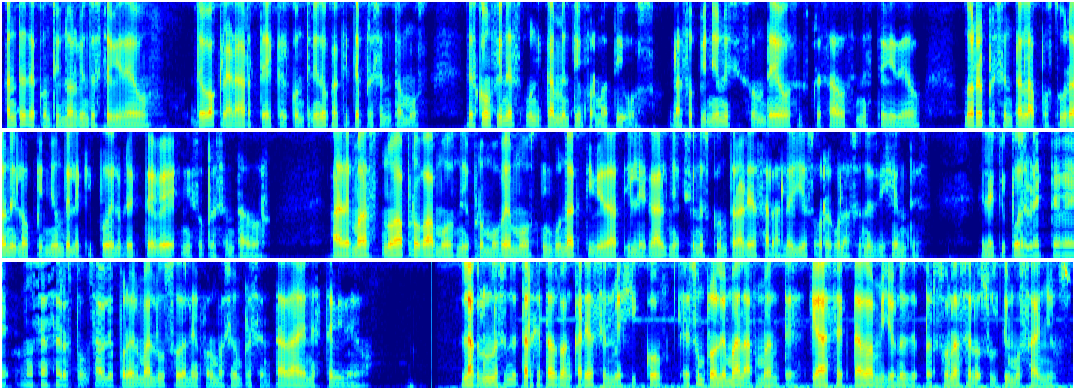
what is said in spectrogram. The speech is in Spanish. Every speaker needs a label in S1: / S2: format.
S1: Antes de continuar viendo este video, debo aclararte que el contenido que aquí te presentamos es con fines únicamente informativos. Las opiniones y sondeos expresados en este video no representan la postura ni la opinión del equipo del Break TV ni su presentador. Además, no aprobamos ni promovemos ninguna actividad ilegal ni acciones contrarias a las leyes o regulaciones vigentes. El equipo del Break TV no se hace responsable por el mal uso de la información presentada en este video. La clonación de tarjetas bancarias en México es un problema alarmante que ha afectado a millones de personas en los últimos años.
